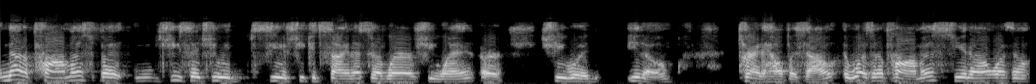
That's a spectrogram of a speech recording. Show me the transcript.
not a promise, but she said she would see if she could sign us wherever she went, or she would, you know, try to help us out. It wasn't a promise, you know, it wasn't,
